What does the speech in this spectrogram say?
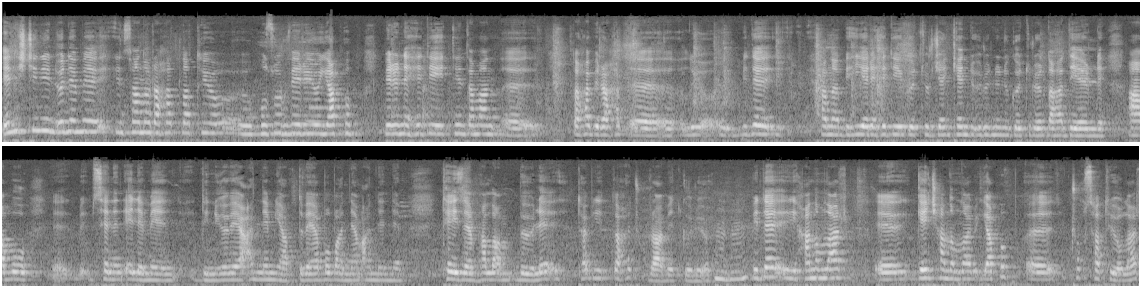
El işçiliğin önemi insanı rahatlatıyor, e, huzur veriyor. Yapıp birine hediye ettiğin zaman e, daha bir rahatlıyor. Bir de hani bir yere hediye götüreceksin, kendi ürününü götürüyorsun daha değerli. Aa bu e, senin el emeğin deniyor veya annem yaptı veya babaannem, anneannem, teyzem, halam böyle tabii daha çok rağbet görüyor. Bir de e, hanımlar, e, genç hanımlar yapıp e, çok satıyorlar.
